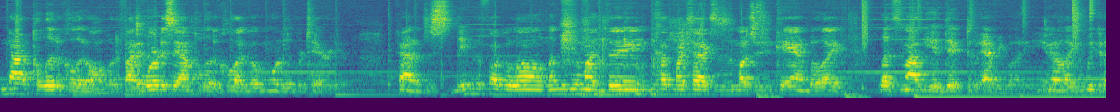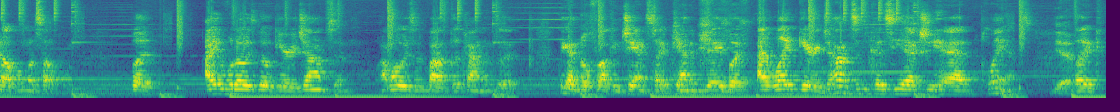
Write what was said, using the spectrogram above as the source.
not political at all, but if I were to say I'm political, I go more libertarian. Kind of just leave me the fuck alone. Let me do my thing. cut my taxes as much as you can, but like, let's not be a dick to everybody. You know, like if we could help them, let's help them. But I would always go Gary Johnson. I'm always about the kind of the they got no fucking chance type candidate, but I like Gary Johnson because he actually had plans. Yeah. Like,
